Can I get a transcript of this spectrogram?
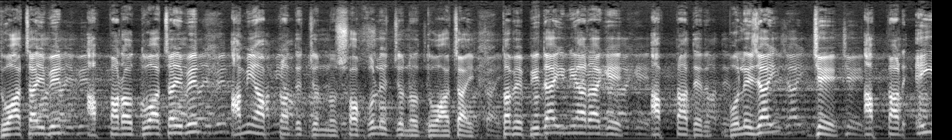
দোয়া চাইবেন, আপনারাও দোয়া চাইবেন, আমি আপনাদের জন্য, সকলের জন্য দোয়া চাই। তবে বিদায় নেওয়ার আগে আপনাদের বলে যাই যে আপনার এই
